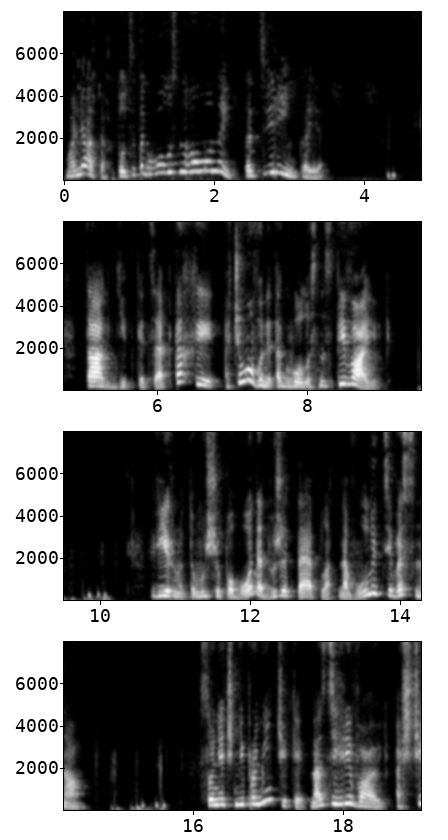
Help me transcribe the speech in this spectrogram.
Малята, хто це так голосно гомонить та цвірінькає? Так, дітки, це птахи. А чому вони так голосно співають? Вірно, тому що погода дуже тепла, на вулиці весна. Сонячні промінчики нас зігрівають, а ще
